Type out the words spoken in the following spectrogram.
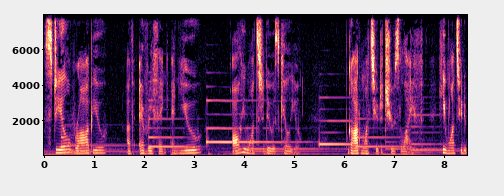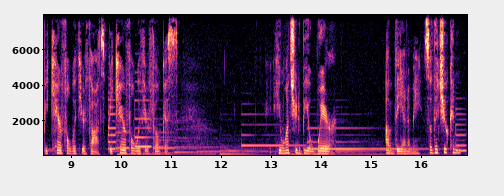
steal, rob you of everything. And you, all He wants to do is kill you. God wants you to choose life. He wants you to be careful with your thoughts, be careful with your focus. He wants you to be aware of the enemy so that you can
